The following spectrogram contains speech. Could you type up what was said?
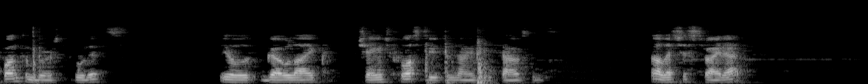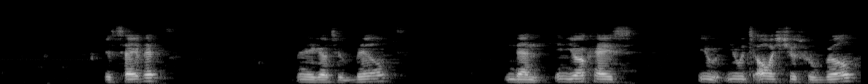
quantum burst bullets, you'll go like change velocity to 90,000. Well, let's just try that. You save it. Then you go to build. And then in your case, you you would always choose for build.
